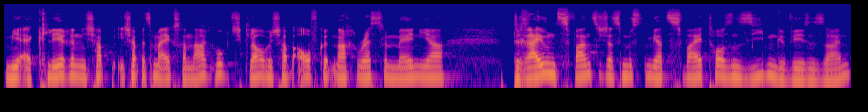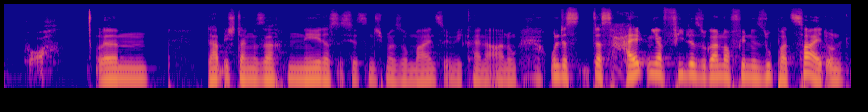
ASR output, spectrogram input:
mir erklären. Ich habe ich hab jetzt mal extra nachgeguckt. Ich glaube, ich habe aufgehört nach WrestleMania 23, das müsste im Jahr 2007 gewesen sein. Boah. Ähm, da habe ich dann gesagt, nee, das ist jetzt nicht mehr so meins, irgendwie, keine Ahnung. Und das, das halten ja viele sogar noch für eine super Zeit. Und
